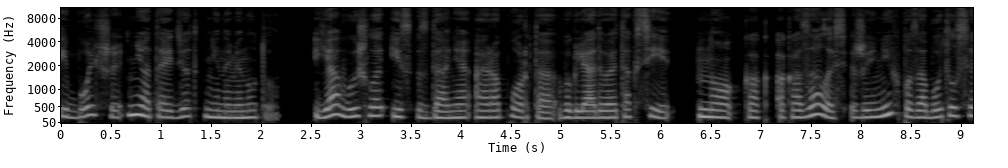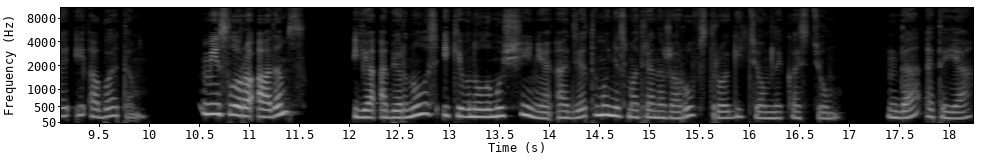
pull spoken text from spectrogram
и больше не отойдет ни на минуту. Я вышла из здания аэропорта, выглядывая такси, но, как оказалось, жених позаботился и об этом. «Мисс Лора Адамс?» Я обернулась и кивнула мужчине, одетому, несмотря на жару, в строгий темный костюм. «Да, это я».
